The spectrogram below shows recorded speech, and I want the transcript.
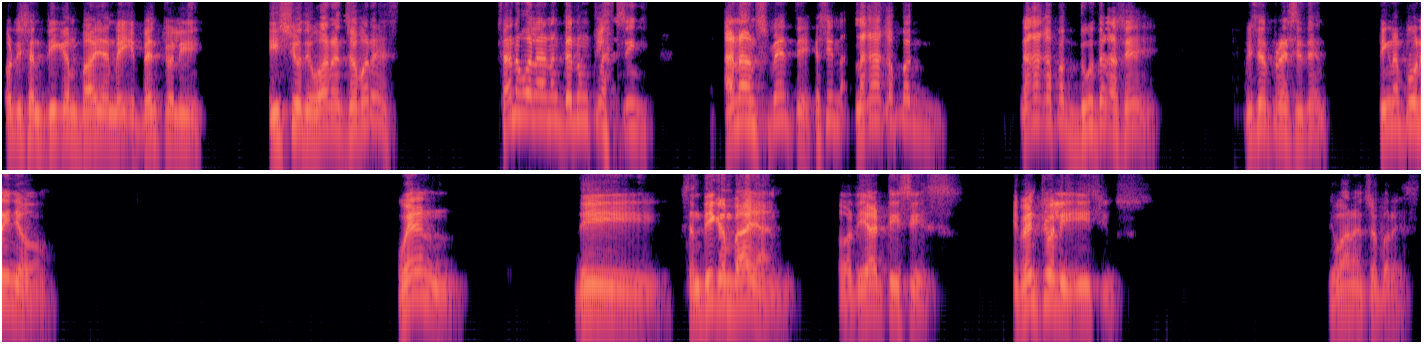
or the Sandigan Bayan may eventually issue the warrants of arrest. Sana wala nang ganong klaseng announcement eh. Kasi na- nakakapag nakakapagduda kasi, Mr. President. Tingnan po ninyo. When the Sandigan Bayan or the RTCs eventually issues the warrants of arrest,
